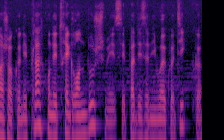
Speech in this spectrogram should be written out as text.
Moi, j'en connais plein qui ont des très grandes bouches, mais c'est pas des animaux aquatiques, quoi.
